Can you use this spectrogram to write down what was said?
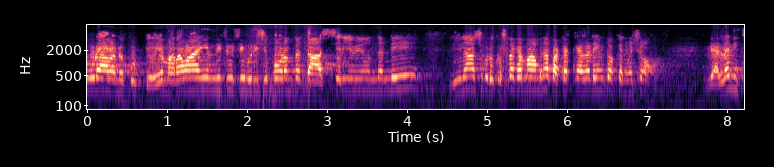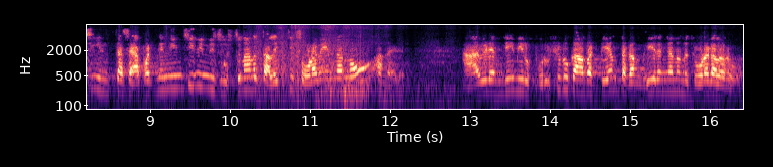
చూడాలనుకుంటే మనం ఆయన్ని చూసి మురిసిపోవడం పెద్ద ఆశ్చర్యమే ఉందండి. లీలాసుకుడు కృష్ణకర్మామిగా పక్కకి వెళ్ళడేమిటి ఒక్క నిమిషం? వెళ్ళనిచ్చి ఇంతసేపటి నుంచి నిన్ను చూస్తున్నాను తలెత్తి చూడమేం నన్ను? అన్నాడు. ఆవిడంది మీరు పురుషుడు కాబట్టి అంత గంభీరంగా నన్ను చూడగలరు.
